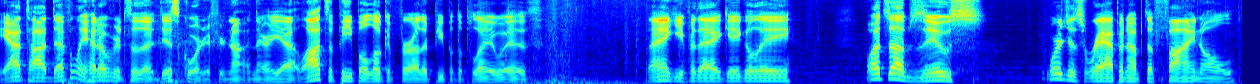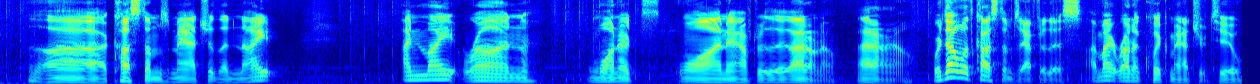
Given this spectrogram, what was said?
Yeah, Todd, definitely head over to the Discord if you're not in there yet. Lots of people looking for other people to play with. Thank you for that, Giggly. What's up, Zeus? We're just wrapping up the final uh, customs match of the night. I might run one or one after the. I don't know. I don't know. We're done with customs after this. I might run a quick match or two.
